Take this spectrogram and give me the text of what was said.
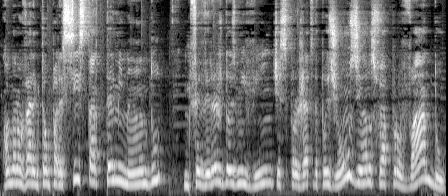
quando a novela então parecia estar terminando, em fevereiro de 2020, esse projeto, depois de 11 anos, foi aprovado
